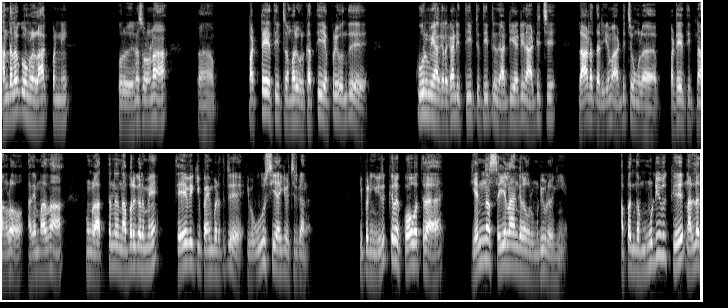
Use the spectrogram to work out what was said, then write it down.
அந்த அளவுக்கு உங்களை லாக் பண்ணி ஒரு என்ன சொல்லணும்னா பட்டையை தீட்டுற மாதிரி ஒரு கத்தியை எப்படி வந்து கூர்மையாக்குறக்காண்டி தீட்டு தீட்டு அடி அடி நான் அடித்து லாடத்தை அடிக்கிற மாதிரி அடித்து உங்களை பட்டையை தீட்டினாங்களோ அதே மாதிரி தான் உங்களை அத்தனை நபர்களுமே தேவைக்கு பயன்படுத்திட்டு இப்போ ஊசியாக்கி வச்சுருக்காங்க. இப்போ நீங்கள் இருக்கிற கோபத்தில் என்ன செய்யலாங்கிற ஒரு முடிவில் இருக்கீங்க. அப்போ இந்த முடிவுக்கு நல்ல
